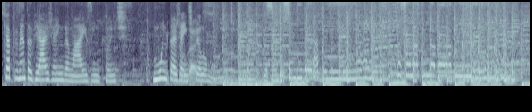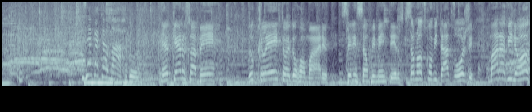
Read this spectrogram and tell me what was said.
Que a pimenta viaje ainda mais e encante muita Muitos gente lugares. pelo mundo. Dançando o som do beiradinho, dançando a cumbia beiradinho. Zeca Camargo. Eu quero saber do Cleiton e do Romário se eles são pimenteiros, que são nossos convidados hoje, maravilhosos,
